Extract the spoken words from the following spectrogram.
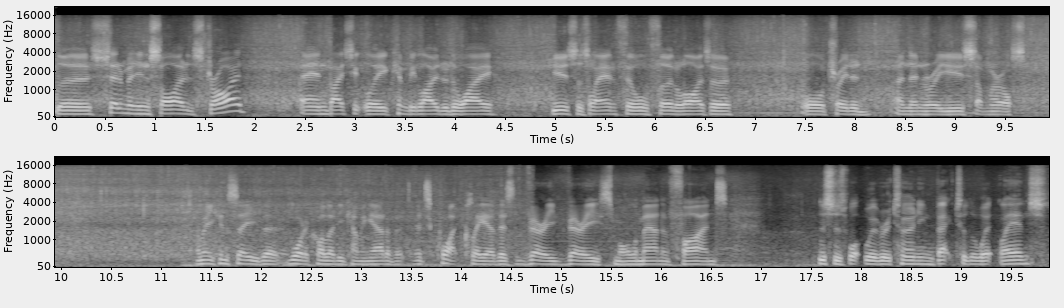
the sediment inside is dried and basically can be loaded away, used as landfill, fertiliser or treated and then reused somewhere else. I mean, you can see the water quality coming out of it. It's quite clear. There's a very, very small amount of fines. This is what we're returning back to the wetlands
